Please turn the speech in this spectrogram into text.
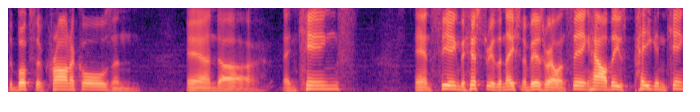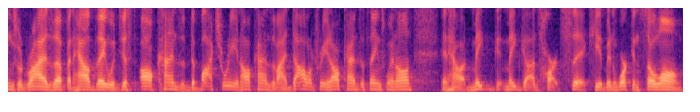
the books of Chronicles and, and, uh, and Kings and seeing the history of the nation of Israel and seeing how these pagan kings would rise up and how they would just all kinds of debauchery and all kinds of idolatry and all kinds of things went on and how it made, made God's heart sick. He had been working so long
